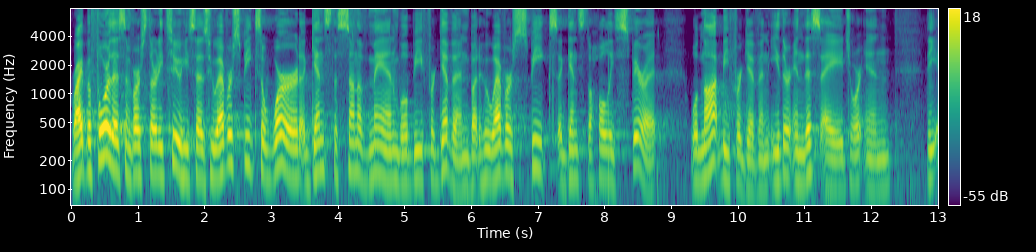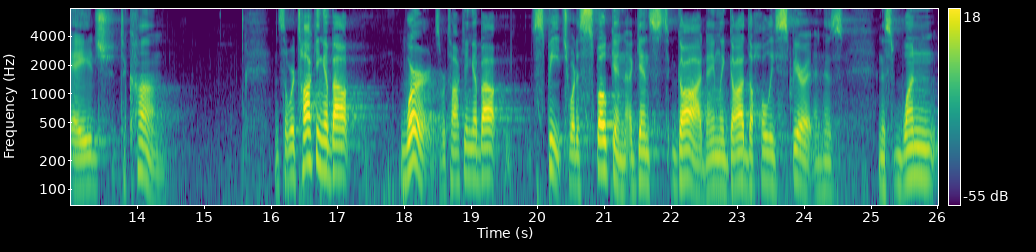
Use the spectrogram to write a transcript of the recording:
Right before this, in verse 32, he says, Whoever speaks a word against the Son of Man will be forgiven, but whoever speaks against the Holy Spirit will not be forgiven, either in this age or in the age to come. And so we're talking about words, we're talking about speech, what is spoken against God, namely God the Holy Spirit and his and this one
